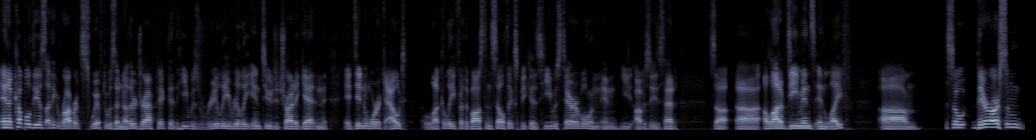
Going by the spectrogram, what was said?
and a couple deals. I think Robert Swift was another draft pick that he was really really into to try to get, and it didn't work out. Luckily for the Boston Celtics because he was terrible, and and he obviously has had so uh, a lot of demons in life. Um, so there are some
